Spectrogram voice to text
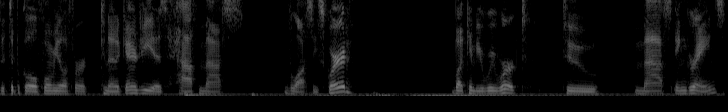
The typical formula for kinetic energy is half mass velocity squared, but can be reworked to mass in grains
